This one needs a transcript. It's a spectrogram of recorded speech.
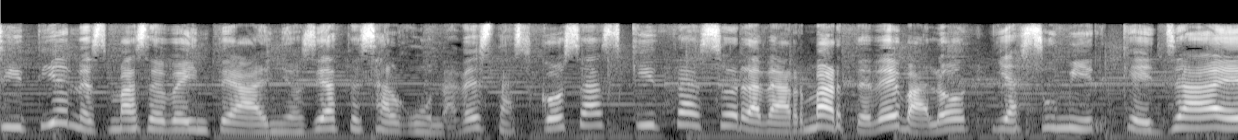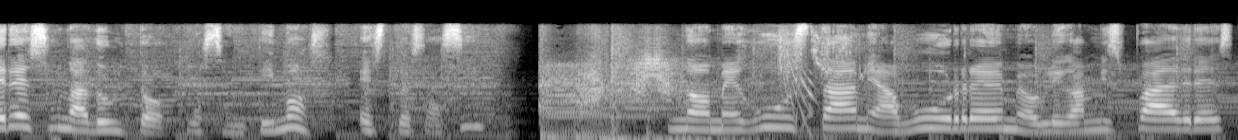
Si tienes más de 20 años y haces alguna de estas cosas, quizás es hora de armarte de valor y asumir que ya eres un adulto. Lo sentimos, esto es así. No me gusta, me aburre, me obligan mis padres.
